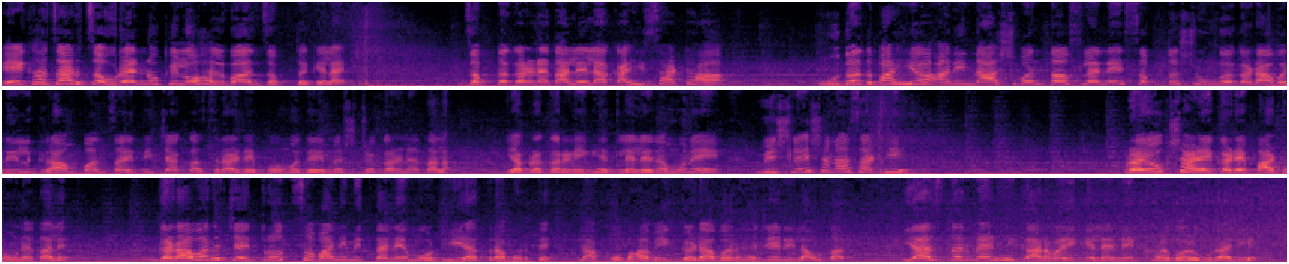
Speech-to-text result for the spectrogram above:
एक हजार चौऱ्याण्णव किलो हलवा जप्त केलाय. जप्त करण्यात आलेला काही साठा मुदतबाह्य आणि नाशवंत असल्याने सप्तशृंग गडावरील ग्रामपंचायतीच्या कचरा डेपोमध्ये नष्ट करण्यात आला. या प्रकरणी घेतलेले नमुने विश्लेषणासाठी प्रयोगशाळेकडे पाठवण्यात आले. गडावर चैत्रोत्सवानिमित्ताने मोठी यात्रा भरते. लाखो भाविक गडावर हजेरी लावतात. याच दरम्यान ही कारवाई केल्याने खळबळ उडाली आहे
